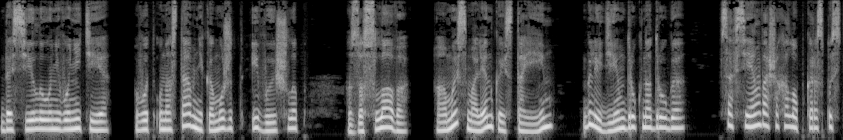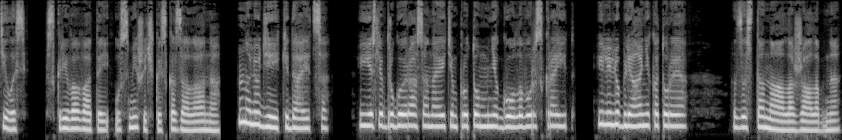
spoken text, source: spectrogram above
Да силы у него не те. Вот у наставника, может, и вышло б. «Заслава! А мы с Маленкой стоим, глядим друг на друга. Совсем ваша холопка распустилась, с кривоватой усмешечкой сказала она. На людей кидается. И если в другой раз она этим прутом мне голову раскроит, или Любляне, которая...» Застонала жалобно.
